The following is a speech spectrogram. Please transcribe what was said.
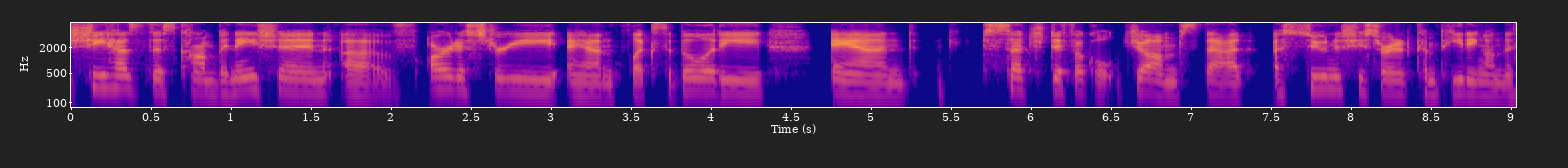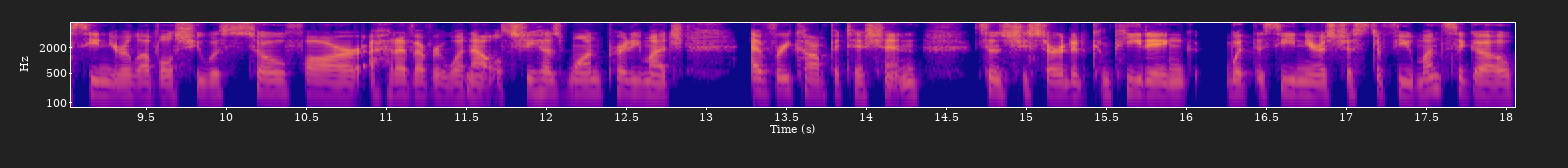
She has this combination of artistry and flexibility and such difficult jumps that as soon as she started competing on the senior level, she was so far ahead of everyone else. She has won pretty much every competition since she started competing with the seniors just a few months ago.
